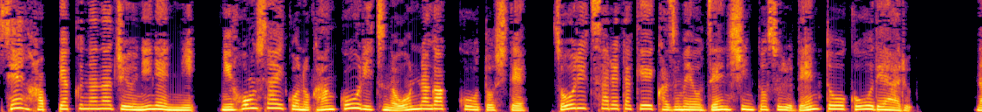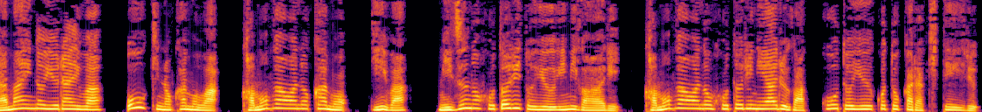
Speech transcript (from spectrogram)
1872年に、日本最古の観光立の女学校として、創立された慶和めを前身とする伝統校である。名前の由来は、大きの鴨は、鴨川の鴨、義は、水のほとりという意味があり、鴨川のほとりにある学校ということから来ている。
